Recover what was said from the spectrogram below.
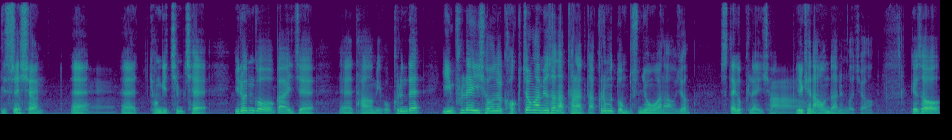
recession, 예, 네. 예, 경기 침체 이런 거가 이제 예, 다음이고 그런데 인플레이션을 걱정하면서 나타났다. 그러면 또 무슨 용어가 나오죠? 스태그플레이션 아. 이렇게 나온다는 거죠. 그래서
